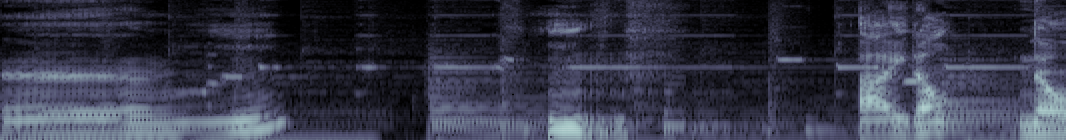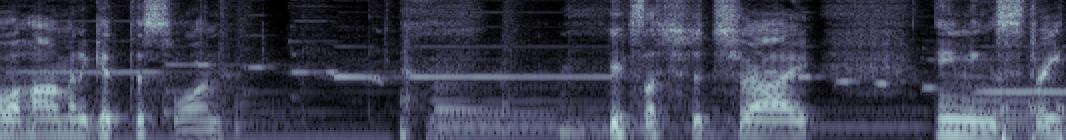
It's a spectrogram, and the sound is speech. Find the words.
um, hmm. I don't know how I'm going to get this one. Here's I should try aiming straight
